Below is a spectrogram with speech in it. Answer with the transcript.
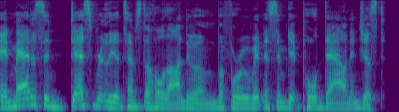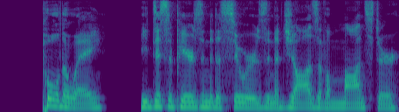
And Madison desperately attempts to hold on to him before we witness him get pulled down and just pulled away. He disappears into the sewers in the jaws of a monster.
